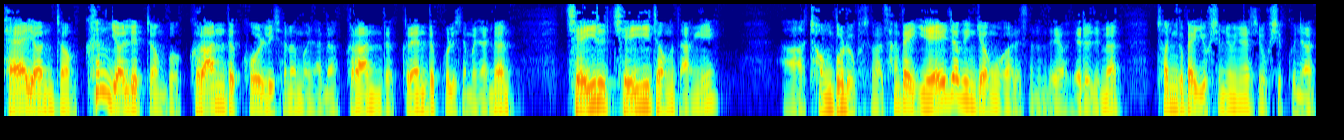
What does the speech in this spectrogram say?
대연정, 큰 연립정부, 그란드 코올리션은 뭐냐면, 그란드, 그랜드 코올리션 뭐냐면, 제1, 제2정당이 아, 정부를 구성한 상당히 예적인 경우가 그랬었는데요. 예를 들면 1966년에서 69년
